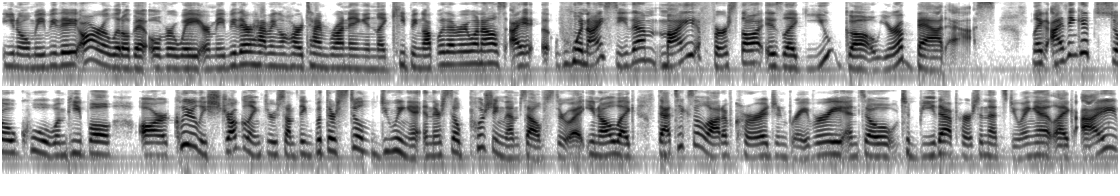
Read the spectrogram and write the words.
you know maybe they are a little bit overweight or maybe they're having a hard time running and like keeping up with everyone else, I when I see them, my first thought is like, "You go, you're a badass." Like I think it's so cool when people are clearly struggling through something, but they're still doing it and they're still pushing themselves through it. You know, like that takes a lot of courage and bravery. And so to be that person that's doing it, like I,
